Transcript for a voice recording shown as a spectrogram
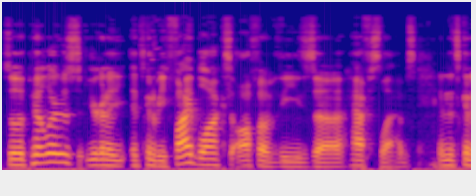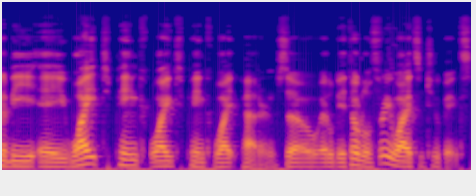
So the pillars, you're gonna it's gonna be five blocks off of these uh, half slabs, and it's gonna be a white, pink, white, pink, white pattern. So it'll be a total of three whites and two pinks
